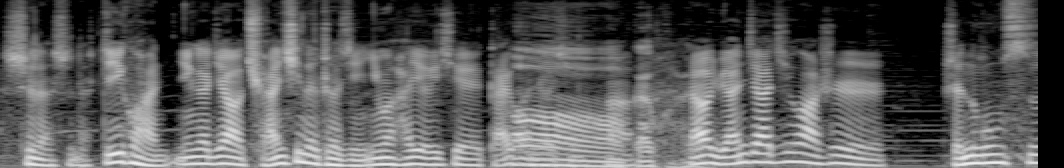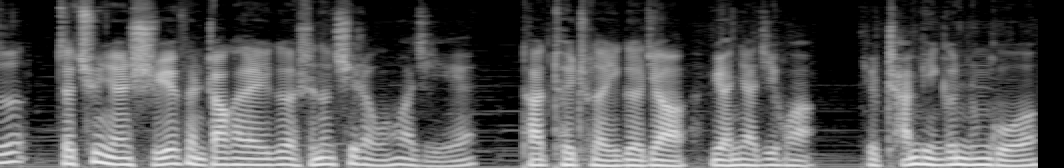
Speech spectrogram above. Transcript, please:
是的，是的。第一款应该叫全新的车型，因为还有一些改款车型啊，。哦改款。然后原家计划是神通公司在去年十月份召开了一个神通汽车文化节，它推出了一个叫原价计划，就产品更中国，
